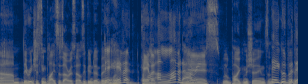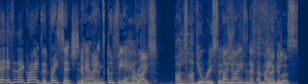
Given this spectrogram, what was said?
Um, they're interesting places, RSLs. If you've never been, They're heaven. I Heaven. li- I love an Ari. Yes, little poker machines. And They're good, but they're, isn't that great? They've researched it Yep, now and, and it's good for your health. Great. I love your research. I know, isn't it amazing? Fabulous.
